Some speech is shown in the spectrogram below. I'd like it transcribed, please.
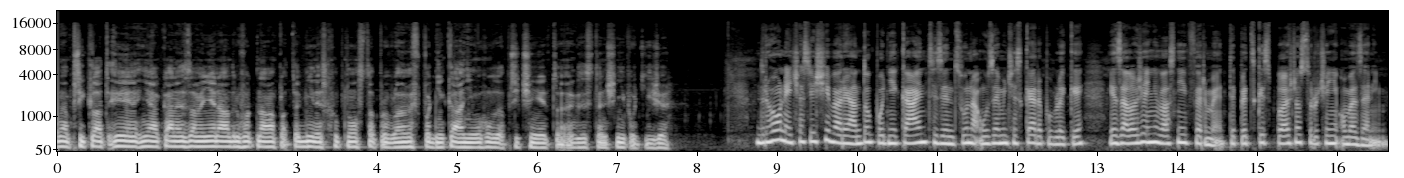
například i nějaká nezaviněná druhotná platební neschopnost a problémy v podnikání mohou zapříčinit existenční potíže. Druhou nejčastější variantou podnikání cizinců na území České republiky je založení vlastní firmy, typicky společnost s ručením omezeným.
